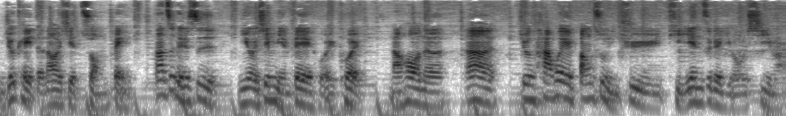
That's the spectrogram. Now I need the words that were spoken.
你就可以得到一些装备。那这个就是你有一些免费回馈，然后呢，那就他会帮助你去体验这个游戏嘛，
